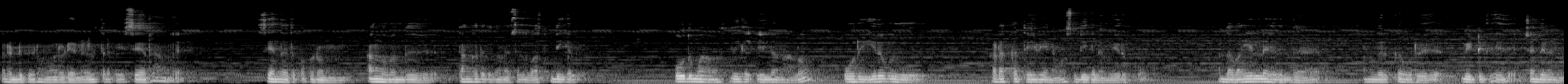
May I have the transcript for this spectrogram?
ரெண்டு பேரும் அவருடைய நிலத்தில் போய் சேர்றாங்க. சேர்ந்ததுக்கப்புறம் அங்கே வந்து தங்குறதுக்கான சில வசதிகள் போதுமான வசதிகள் இல்லைனாலும் ஒரு இரவு கடக்க தேவையான வசதிகள் அங்கே இருக்கும். அந்த வயலில் இருந்த அங்கே இருக்க ஒரு வீட்டுக்கு சந்திரன்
